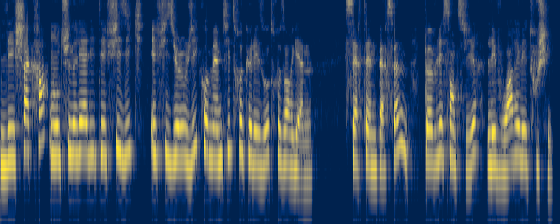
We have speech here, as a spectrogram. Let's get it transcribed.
Les chakras ont une réalité physique et physiologique au même titre que les autres organes. Certaines personnes peuvent les sentir, les voir et les toucher.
